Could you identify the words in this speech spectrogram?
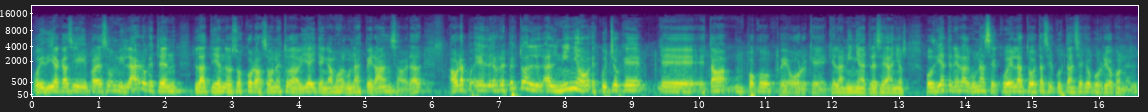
Hoy día casi parece un milagro que estén latiendo esos corazones todavía y tengamos alguna esperanza, ¿verdad? Ahora, respecto al, niño, escucho que estaba un poco peor que, que la niña de 13 años. ¿Podría tener alguna secuela toda esta circunstancia que ocurrió con él?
